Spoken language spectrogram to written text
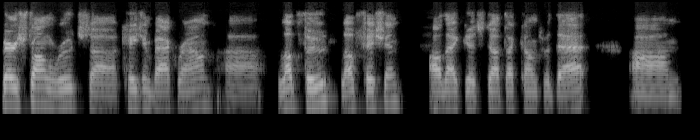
very strong roots, uh, Cajun background. Uh, love food, love fishing, all that good stuff that comes with that. Um,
